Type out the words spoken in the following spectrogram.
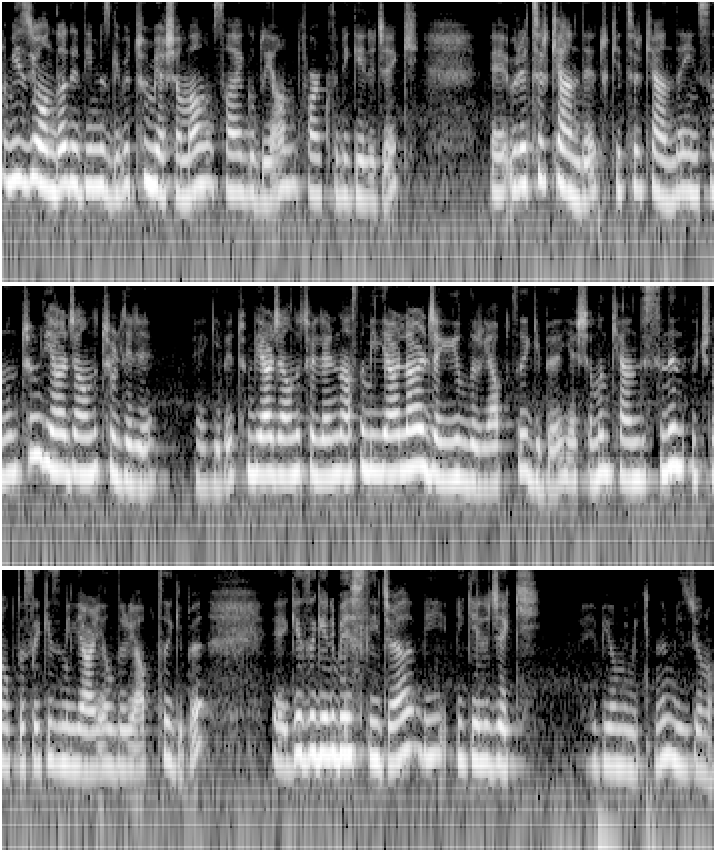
Vizyonda dediğimiz gibi tüm yaşama saygı duyan farklı bir gelecek. E, üretirken de, tüketirken de insanın tüm diğer canlı türleri e, gibi, tüm diğer canlı türlerinin aslında milyarlarca yıldır yaptığı gibi, yaşamın kendisinin 3.8 milyar yıldır yaptığı gibi e, gezegeni besleyeceği bir, bir gelecek e, biyomimikrinin vizyonu.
